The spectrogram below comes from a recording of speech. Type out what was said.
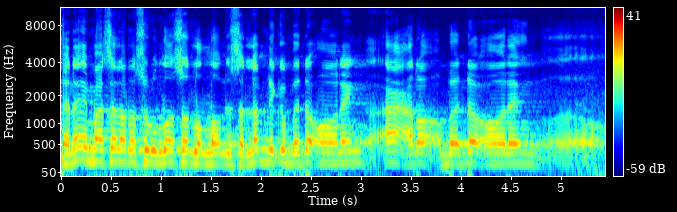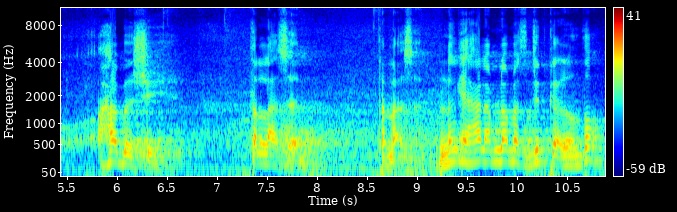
Karena masalah Rasulullah sallallahu alaihi wasallam ni kepada orang Arab, kepada orang Habasyi telasan. Telasan. Nang ihlam na masjid ka untuk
